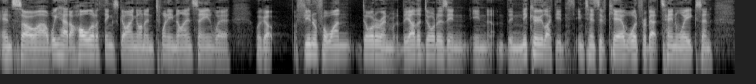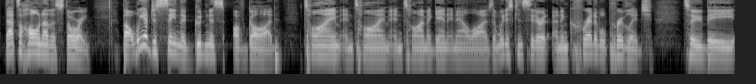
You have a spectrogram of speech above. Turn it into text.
And so we had a whole lot of things going on in 2019 where we got a funeral for one daughter, and the other daughter's in, in the NICU, like the intensive care ward, for about 10 weeks. And that's a whole other story. But we have just seen the goodness of God time and time and time again in our lives. And we just consider it an incredible privilege to be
